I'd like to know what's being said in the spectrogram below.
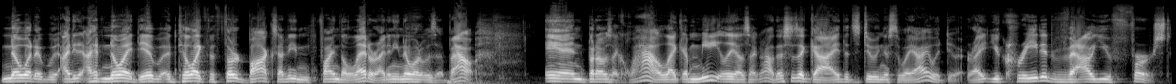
know what it was. I, didn't, I had no idea until like the third box. I didn't even find the letter. I didn't even know what it was about. And but I was like, wow, like immediately I was like, wow, this is a guy that's doing this the way I would do it, right? You created value first.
